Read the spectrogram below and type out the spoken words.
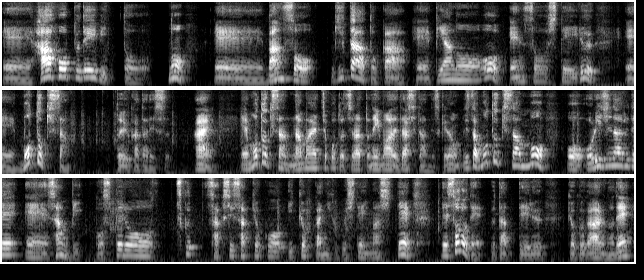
えーハーホープ・デイビッドの、え伴奏ギターとか、えピアノを演奏している、えー元木さんという方です。はい。えー元木さん名前ちょこっとちらっとね、今まで出してたんですけど、実は元木さんもオリジナルで、えー賛美、ゴスペルを作作詞作曲を1曲か2曲していまして、で、ソロで歌っている曲があるので、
